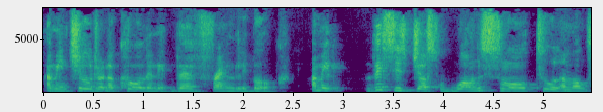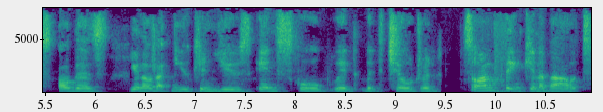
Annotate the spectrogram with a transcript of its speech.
I mean, children are calling it their friendly book. I mean, this is just one small tool amongst others, you know, that you can use in school with, with children. So I'm thinking about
